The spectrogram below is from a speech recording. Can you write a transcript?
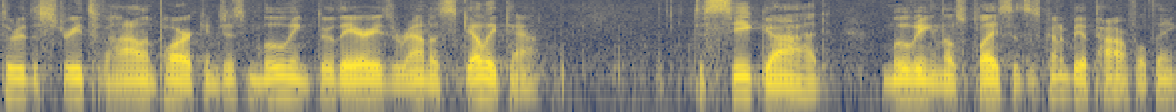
through the streets of Highland Park and just moving through the areas around of Skellytown. To see God moving in those places is going to be a powerful thing.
